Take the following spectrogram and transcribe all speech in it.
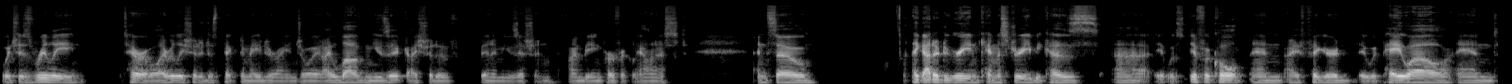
Which is really terrible. I really should have just picked a major I enjoyed. I love music. I should have been a musician, if I'm being perfectly honest. And so I got a degree in chemistry because uh, it was difficult and I figured it would pay well. And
